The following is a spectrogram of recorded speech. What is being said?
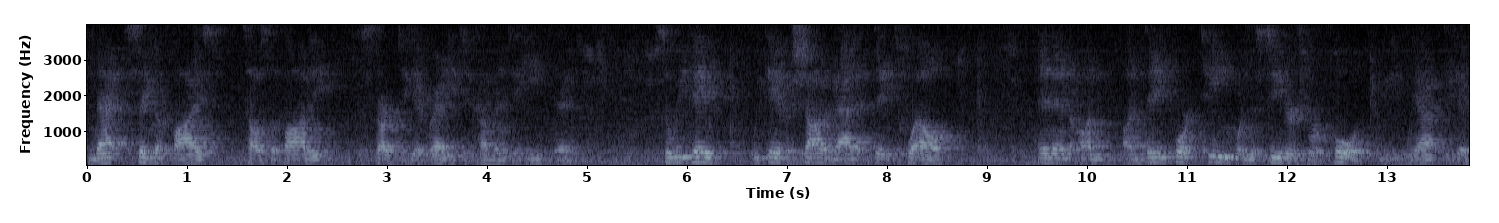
And that signifies, tells the body to start to get ready to come into heat then. So we gave, we gave a shot of that at day 12. And then on, on day 14, when the CIDRs were pulled, we, we have to give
